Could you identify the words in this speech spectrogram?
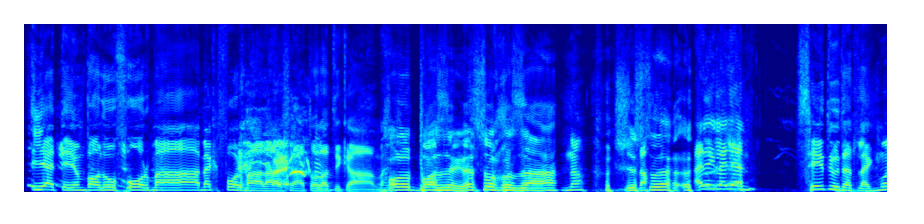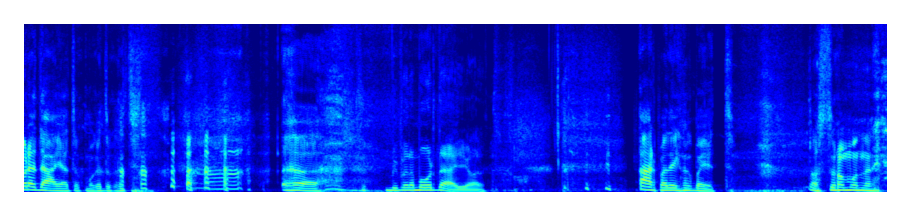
ilyetén való formá, megformálásától, Atikám. Hallod, bazzeg, ne szólj hozzá. Na, És ezt a- Elég legyen, szétültetlek. moredáljátok magatokat. Mi van a mordájjal? Árpádéknak bejött. Azt tudom mondani.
